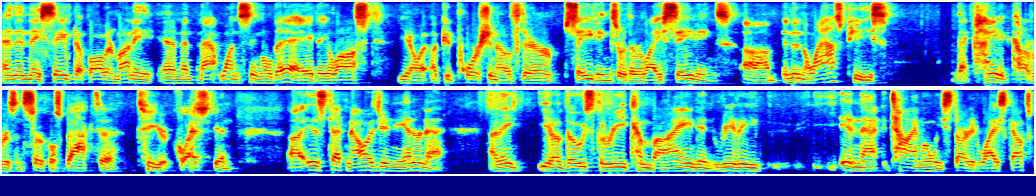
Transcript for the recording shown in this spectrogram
And then they saved up all their money, and then that one single day, they lost, you know, a good portion of their savings or their life savings. Um, and then the last piece that kind of covers and circles back to to your question uh, is technology and the internet. I think you know those three combined, and really in that time when we started Y Scouts,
